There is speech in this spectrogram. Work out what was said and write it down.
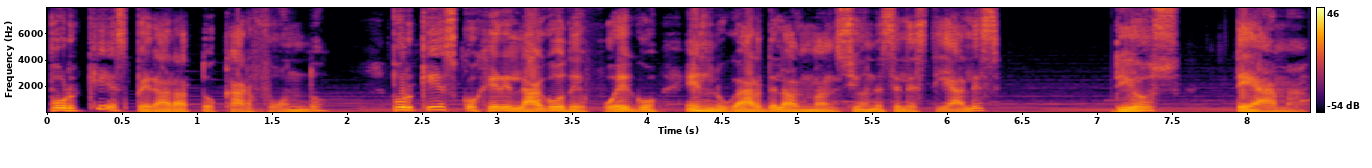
¿Por qué esperar a tocar fondo? ¿Por qué escoger el lago de fuego en lugar de las mansiones celestiales? Dios te ama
